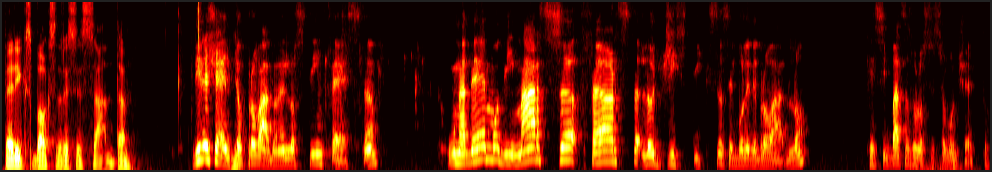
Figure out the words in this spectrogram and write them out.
per Xbox 360. Di recente ho provato nello Steam Fest una demo di Mars First Logistics, se volete provarlo, che si basa sullo stesso concetto.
